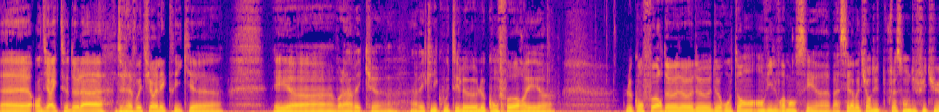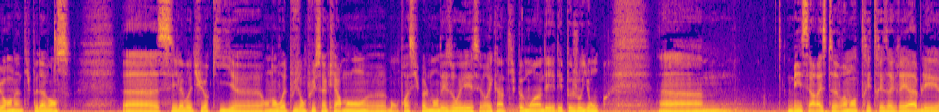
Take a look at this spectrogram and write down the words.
euh, en direct de la, voiture électrique. Euh, et euh, voilà, avec, avec l'écoute et le, le confort et le confort de, route en, ville, vraiment, c'est euh, bah, la voiture de toute façon du futur. On a un petit peu d'avance. Euh, c'est la voiture qui, euh, on en voit de plus en plus, hein, clairement. bon, principalement des Zoé. C'est vrai qu'un petit peu moins des, des Ion. mais ça reste vraiment très très agréable et,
